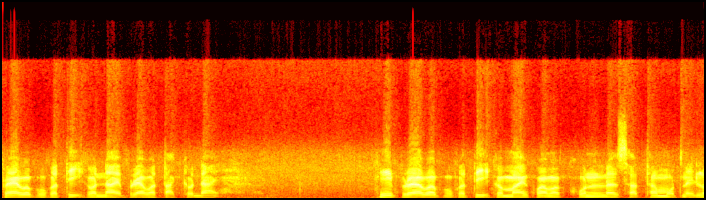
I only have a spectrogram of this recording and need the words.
แปลว่าปกติก็ได้ แปลว่าตัดก็ได้ ที่แปลว่าปกติก็หมายความว่าคนและสัตว์ทั้งหมดในโล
